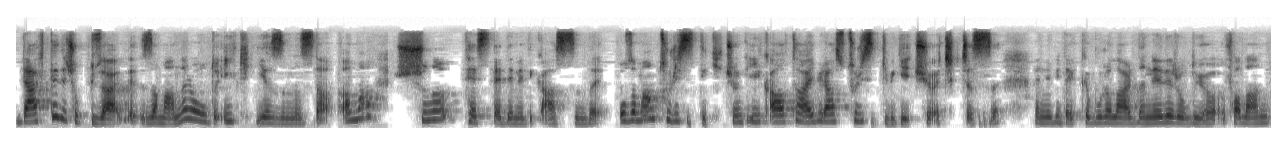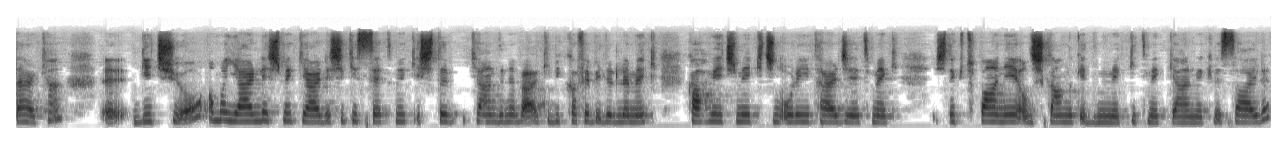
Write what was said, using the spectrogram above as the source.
Delft'te de çok güzel zamanlar oldu ilk yazımızda ama şunu test edemedik aslında. O zaman turistik. Çünkü ilk 6 ay biraz turist gibi geçiyor açıkçası. Hani bir dakika buralarda neler oluyor falan derken e, geçiyor ama yerleşmek, yerleşik hissetmek, işte kendine belki bir kafe belirlemek, kahve içmek için orayı tercih etmek, işte kütüphaneye alışkanlık edinmek, gitmek, gelmek vesaire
